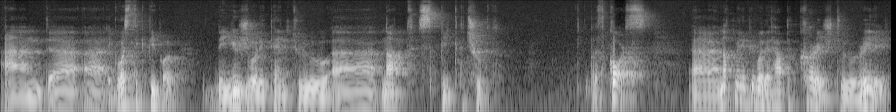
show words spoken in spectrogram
And egoistic people, they usually tend to uh, not speak the truth. But of course, uh, not many people they have the courage to really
